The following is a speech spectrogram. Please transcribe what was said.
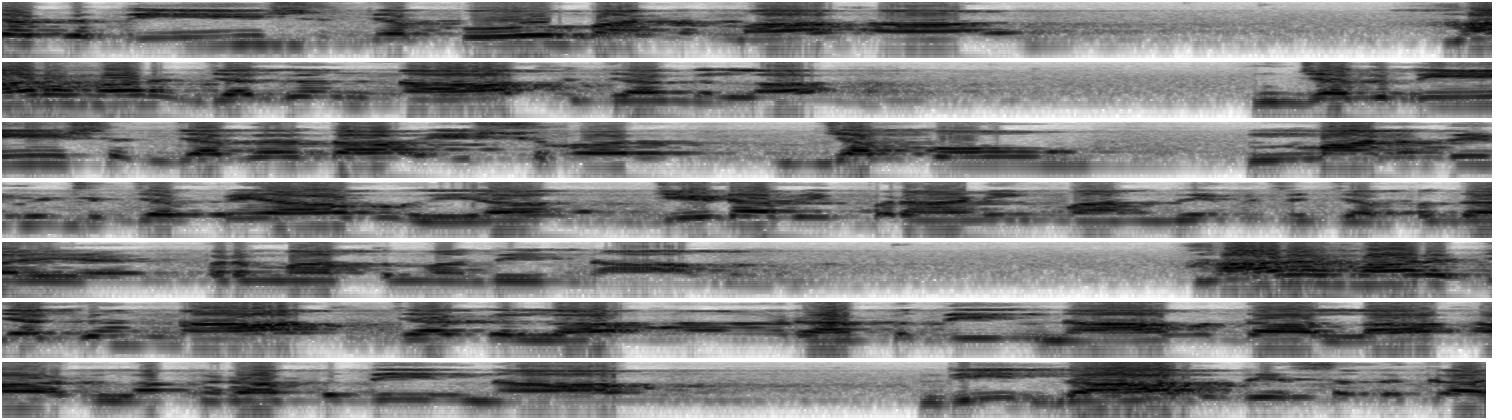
ਜਗਦੀਸ਼ ਜਪੋ ਮਨ ਮਾਹਾ, ਹਰ ਹਰ ਜਗਨਨਾਥ ਜਗ ਲਾਹਾ। ਜਗਦੀਸ਼ ਜਗਤ ਦਾ ਈਸ਼ਵਰ ਜਪੋ ਮਨ ਦੇ ਵਿੱਚ ਜਪਿਆ ਹੋਇਆ, ਜਿਹੜਾ ਵੀ ਪ੍ਰਾਣੀ ਮਨ ਦੇ ਵਿੱਚ ਜਪਦਾ ਹੈ, ਪਰਮਾਤਮਾ ਦੇ ਨਾਮ ਨੂੰ। ਹਰ ਹਰ ਜਗਨਨਾਥ ਜਗ ਲਾਹਾ, ਰੱਬ ਦੇ ਨਾਮ ਦਾ ਲਾਹਾ ਰੱਬ ਦੇ ਨਾਮ ਦੀ ਦਾਤ ਦੇ ਸਦਕਾ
